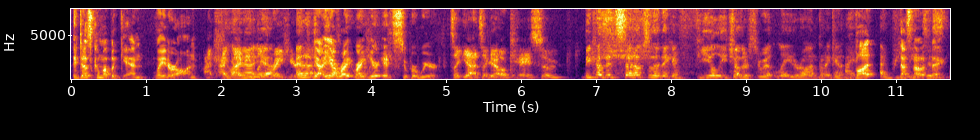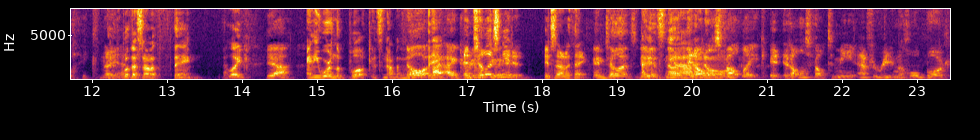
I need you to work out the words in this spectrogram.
It does come up again later on. I, I, I mean, like Yeah. right here. And I- Yeah, yeah, right, right here. It's super weird. it's like yeah, it's like yeah, okay, so Because it's set up so that they can feel each other through it later on. But again, I But I really that's not a thing. dislike- No, yeah. But that's not a thing. Like Yeah. anywhere in the book, it's not a No, thing. I, I agree Until with it's you. needed, it's not a thing. Until it's needed, I- it's not. yeah. it I almost know. felt like it, it almost felt to me after reading the whole book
